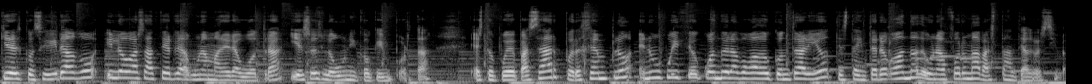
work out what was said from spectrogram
quieres conseguir algo y lo vas a hacer de alguna manera u otra, y eso es lo único que importa. Esto puede pasar, por ejemplo, en un juicio cuando el abogado contrario te está interrogando de una forma bastante agresiva.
